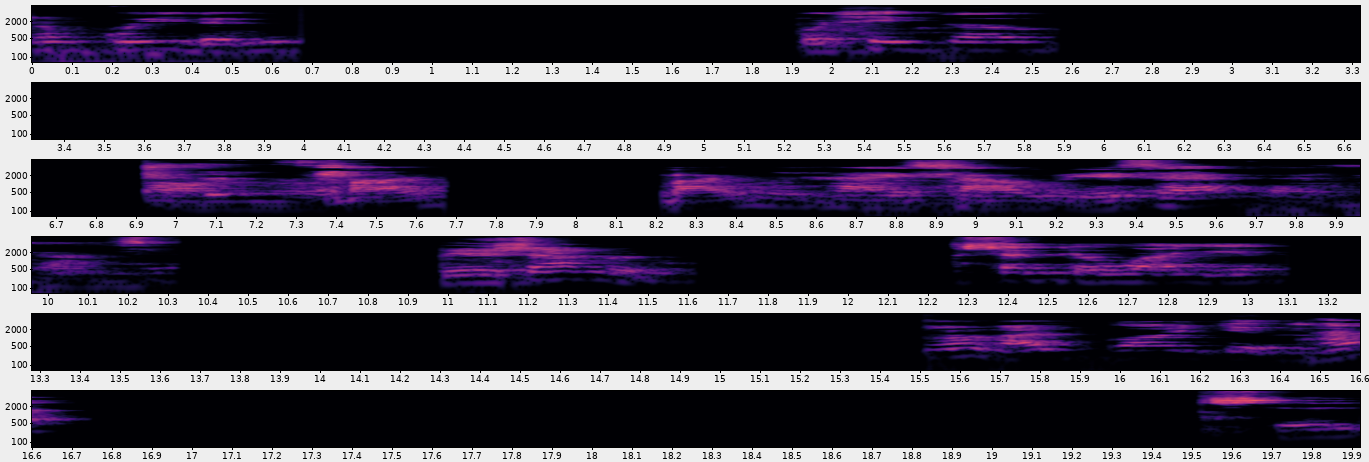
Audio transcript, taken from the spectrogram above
trong quy định của thiên cơ. Còn 7, 72 sao địa sát là sao? địa sát rồi. Sanh trụ quả diệt nó phải coi chừng hết. Sự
